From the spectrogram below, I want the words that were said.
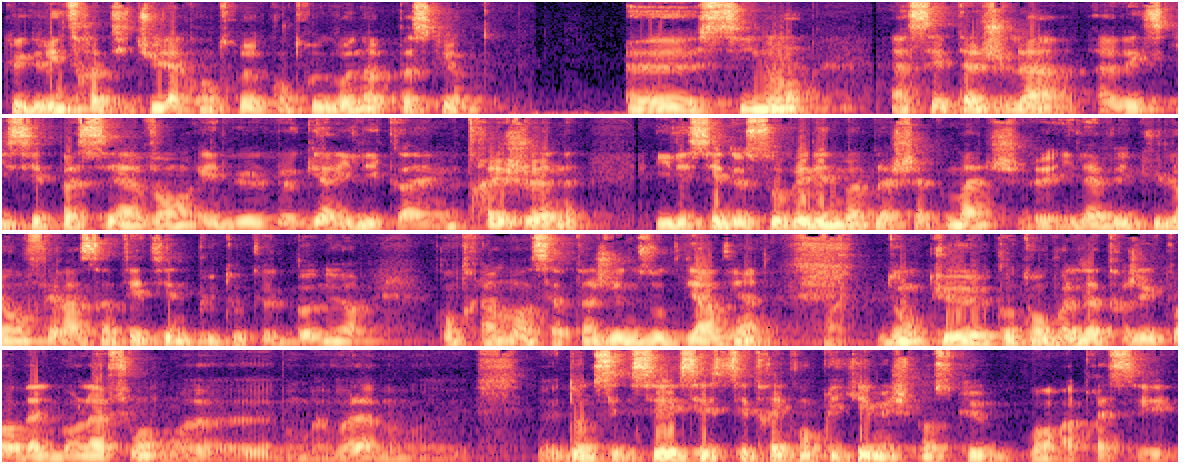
que Green sera titulaire contre contre Grenoble parce que sinon à cet âge-là avec ce qui s'est passé avant et le, le, gars il est quand même très jeune il essaie de sauver les meubles à chaque match. Il a vécu l'enfer à Saint-Etienne plutôt que le bonheur, contrairement à certains jeunes autres gardiens. Donc, euh, quand on voit la trajectoire d'Alban Lafont, euh, bon, ben voilà. Euh, donc, c'est très compliqué, mais je pense que, bon, après, c'est.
